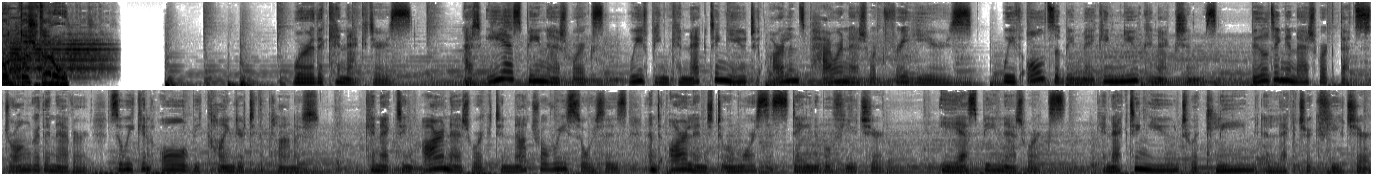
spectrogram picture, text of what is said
hrradio.ru We're the connectors. At ESB Networks, we've been connecting you to Ireland's power network for years. We've also been making new connections, building a network that's stronger than ever so we can all be kinder to the planet. Connecting our network to natural resources and Ireland to a more sustainable future. ESB Networks, connecting you to a clean electric future.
